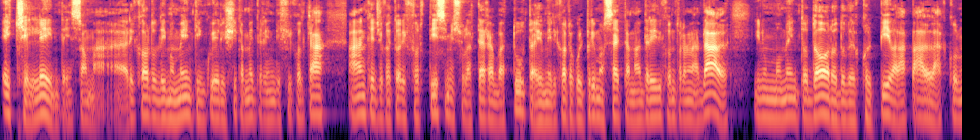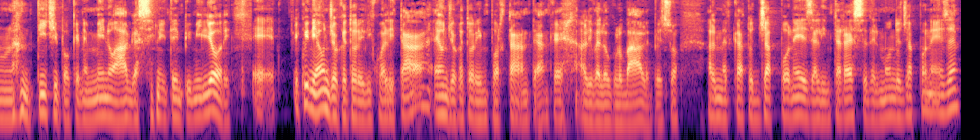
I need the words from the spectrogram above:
eccellente. Insomma, ricordo dei momenti in cui è riuscito a mettere in difficoltà anche giocatori fortissimi sulla terra battuta. Io mi ricordo quel primo set a Madrid contro Nadal, in un momento d'oro dove colpiva la palla con un anticipo che nemmeno Agassi nei tempi migliori. E e quindi è un giocatore di qualità, è un giocatore importante anche a livello globale, penso al mercato giapponese, all'interesse del mondo giapponese.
